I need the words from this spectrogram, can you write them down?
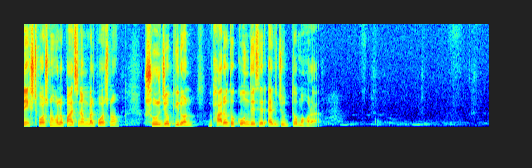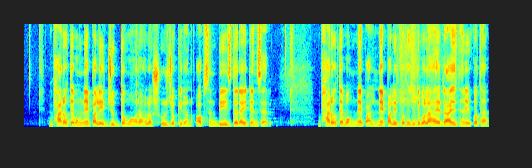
নেক্সট প্রশ্ন হলো পাঁচ নাম্বার প্রশ্ন, সূর্য কিরণ ভারত ও কোন দেশের এক যুদ্ধ মহড়া? ভারত এবং নেপালের যুদ্ধ মহড়া হলো Surya Kiran, option B is the right answer. Bharat এবং নেপাল, নেপালের কথা যদি বলা হয় রাজধানীর কথা,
